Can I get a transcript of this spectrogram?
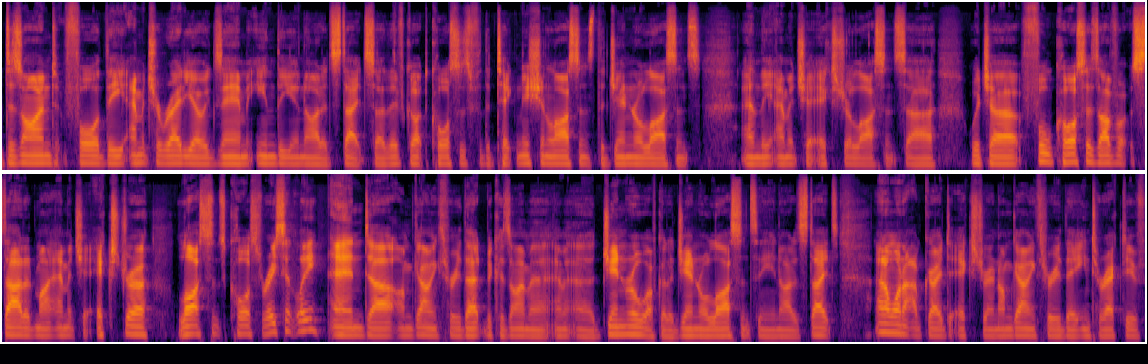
designed for the amateur radio exam in the United States. So, they've got courses for the technician license, the general license, and the amateur extra license, uh, which are full courses. I've started my amateur extra license course recently, and uh, I'm going through that because I'm a, a, general. I've got a general license in the United States, and I want to upgrade to extra. And I'm going through their interactive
